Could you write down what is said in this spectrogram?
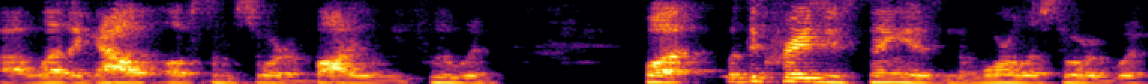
uh, letting out of some sort of bodily fluid. But what the craziest thing is in the moral of the story, what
